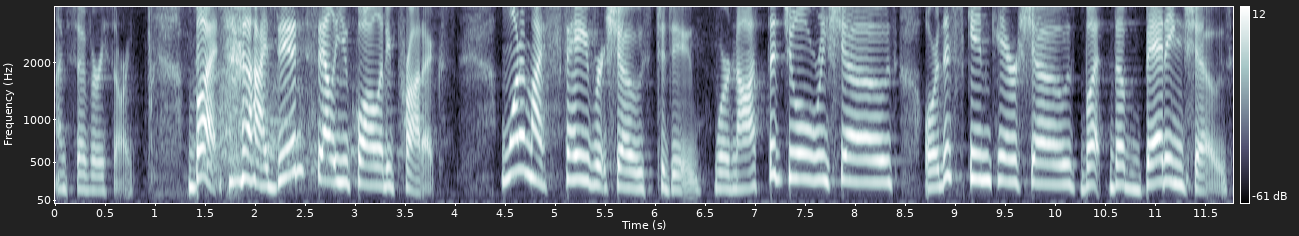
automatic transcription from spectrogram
I'm so very sorry. But I did sell you quality products. One of my favorite shows to do were not the jewelry shows or the skincare shows, but the bedding shows.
